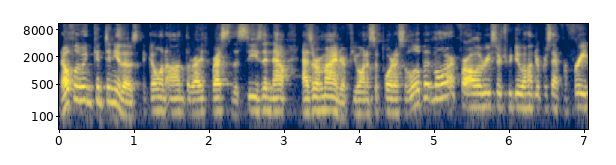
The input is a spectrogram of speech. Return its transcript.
And hopefully we can continue those going on the rest of the season. Now, as a reminder, if you want to support us a little bit more for all the research we do 100% for free,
